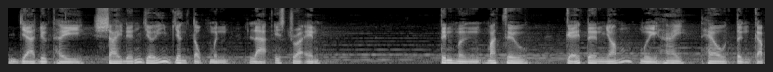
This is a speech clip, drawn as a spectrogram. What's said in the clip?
và được thầy sai đến với dân tộc mình là Israel. Tin mừng Matthew kể tên nhóm 12 theo từng cặp.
